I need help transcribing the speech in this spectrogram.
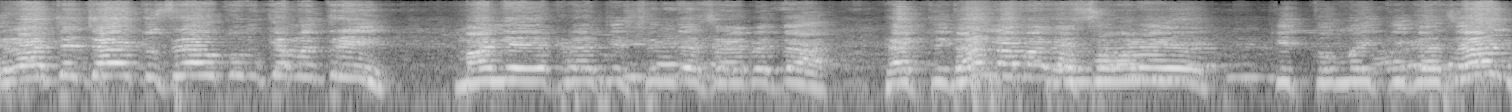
राज्याच्या दुसऱ्या उपमुख्यमंत्री मान्य एकनाथजी शिंदे साहेब येतात. ह्या तिघांना माझा सवाल आहे की तुम्ही तिघ जण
